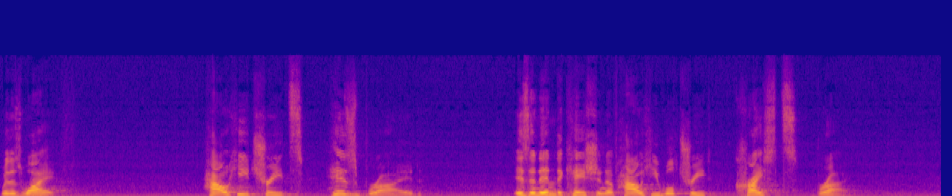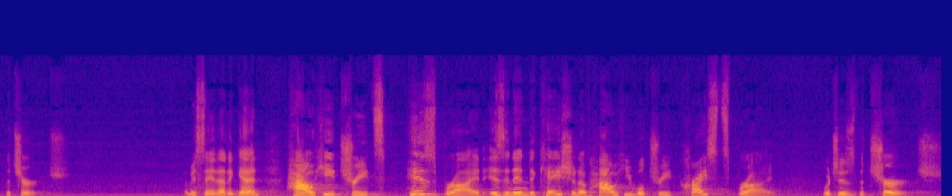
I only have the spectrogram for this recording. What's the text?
with his wife. How he treats his bride is an indication of how he will treat Christ's bride, the church. Let me say that again. How he treats his bride is an indication of how he will treat Christ's bride, which is the church.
